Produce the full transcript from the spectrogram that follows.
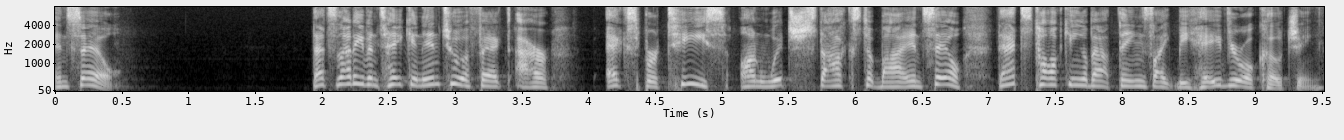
and sell. That's not even taking into effect our expertise on which stocks to buy and sell. That's talking about things like behavioral coaching,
